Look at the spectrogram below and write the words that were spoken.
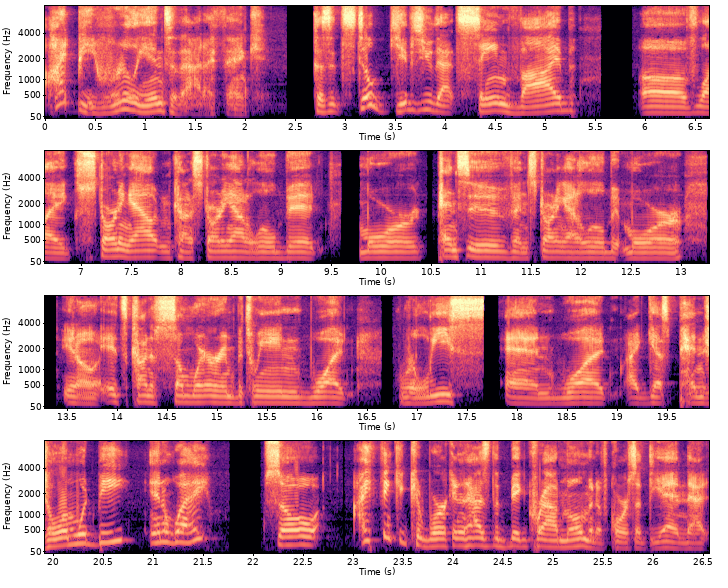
I'd be really into that, I think. Because it still gives you that same vibe of like starting out and kind of starting out a little bit more pensive and starting out a little bit more, you know, it's kind of somewhere in between what release and what I guess pendulum would be in a way. So I think it could work, and it has the big crowd moment, of course, at the end that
